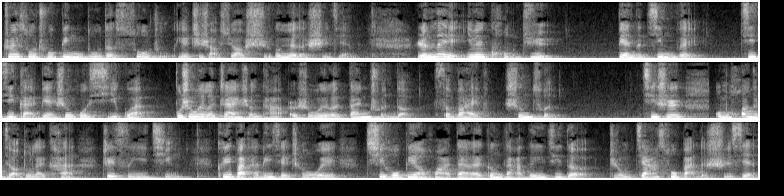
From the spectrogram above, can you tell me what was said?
追溯出病毒的宿主也至少需要十个月的时间。人类因为恐惧变得敬畏，积极改变生活习惯。不是为了战胜它，而是为了单纯的 survive 生存。其实，我们换个角度来看，这次疫情可以把它理解成为气候变化带来更大危机的这种加速版的实现。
